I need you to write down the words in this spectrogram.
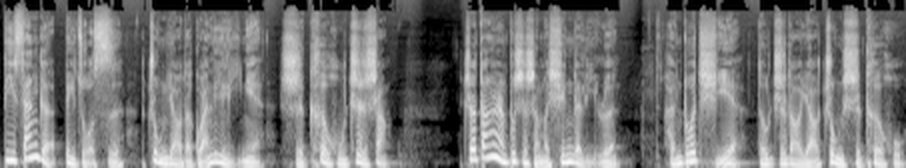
第三个贝佐斯重要的管理理念是客户至上，这当然不是什么新的理论，很多企业都知道要重视客户，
